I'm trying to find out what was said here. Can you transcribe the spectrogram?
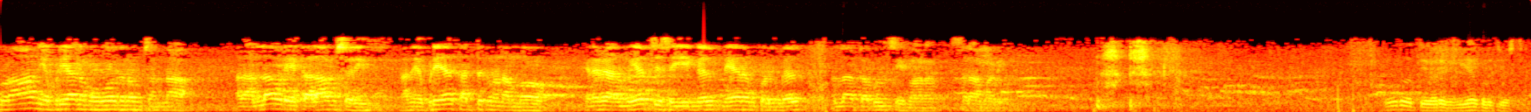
குரான் எப்படியா நம்ம ஓதணும்னு சொன்னால் அது அல்லாவுடைய கலாம் சரி. அதை எப்படியா கற்றுக்கணும் நம்ம? எனவே அது முயற்சி செய்யுங்கள் நேரம் கொடுங்கள். அல்லாஹ் கபூல் செய்வானா அஸ்ஸலாமு அலைக்கும். ஊதுவத்தி வரை வெளியே குளிச்சு வச்சு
